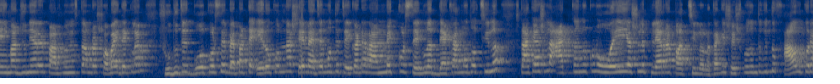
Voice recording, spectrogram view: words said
নেইমার জুনিয়রের পারফরমেন্স তো আমরা সবাই দেখলাম। শুধু যে গোল করছে ব্যাপারটা এরকম না, সে ম্যাচের মধ্যে যে কয়টা রান মেক করছে, এগুলো দেখার মতো ছিল। তাকে আসলে আটকানোর কোনো ওয়েই আসলে প্লেয়াররা পাচ্ছিল না। তাকে শেষ পর্যন্ত কিন্তু ফাউল করে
